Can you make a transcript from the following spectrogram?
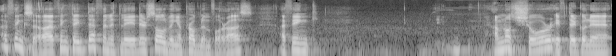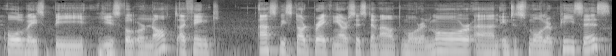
I think so. I think they definitely they're solving a problem for us. I think I'm not sure if they're going to always be useful or not. I think as we start breaking our system out more and more and into smaller pieces,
